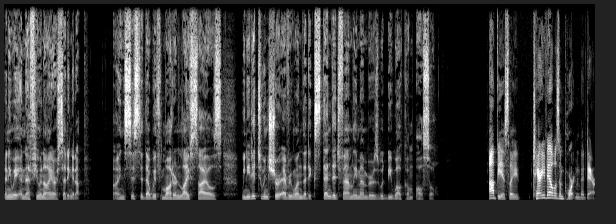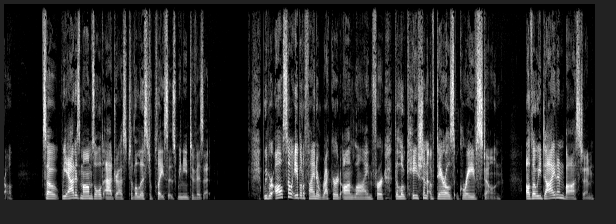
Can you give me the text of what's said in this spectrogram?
Anyway, a nephew and I are setting it up. I insisted that with modern lifestyles, we needed to ensure everyone that extended family members would be welcome also. Obviously, Cherryvale was important to Daryl. So we add his mom's old address to the list of places we need to visit. We were also able to find a record online for the location of Daryl's gravestone. Although he died in Boston,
